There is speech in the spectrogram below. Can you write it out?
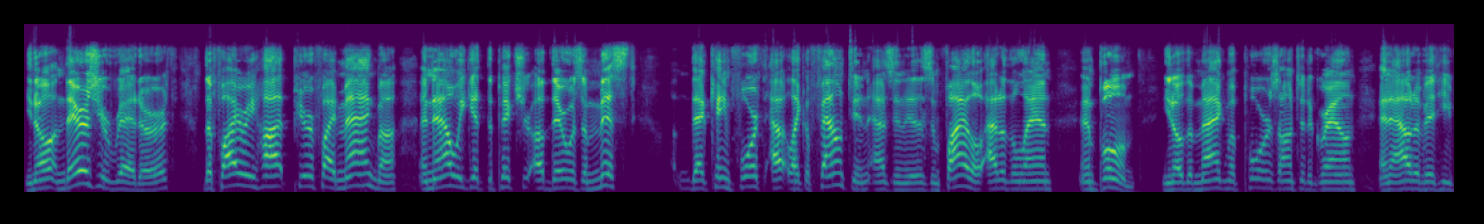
You know, and there's your red earth, the fiery, hot, purified magma. And now we get the picture of there was a mist that came forth out like a fountain, as it is in Philo, out of the land, and boom, you know, the magma pours onto the ground, and out of it, he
